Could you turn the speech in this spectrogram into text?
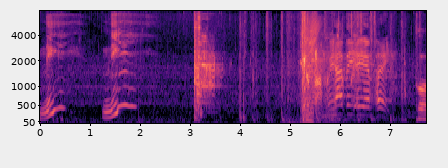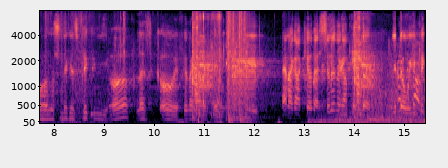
Nee. Nee. Get a bomb. We have the EMP. Oh, this nigga's picking me up. Let's go. It feels like I haven't played him. And I got killed as soon as I got picked up. You know, when you pick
